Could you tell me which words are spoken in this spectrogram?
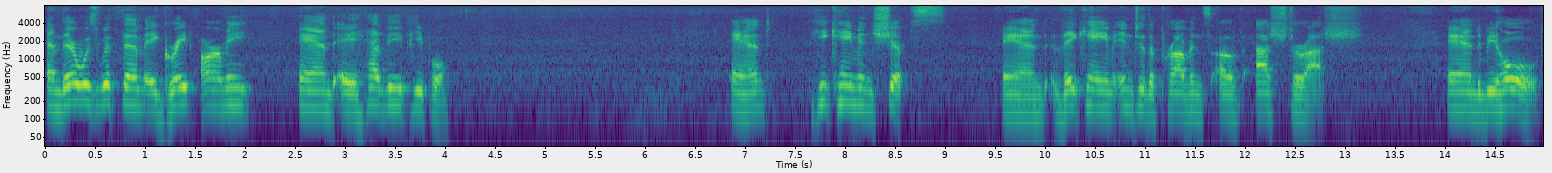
And there was with them a great army and a heavy people. And he came in ships, and they came into the province of Ashtorash. And behold,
